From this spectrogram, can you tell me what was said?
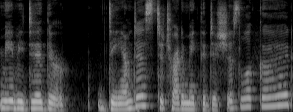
maybe did their damnedest to try to make the dishes look good,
